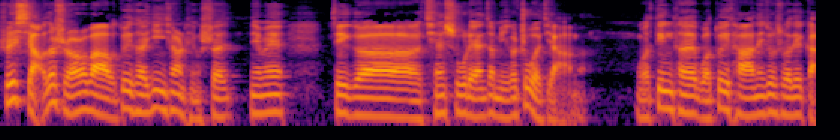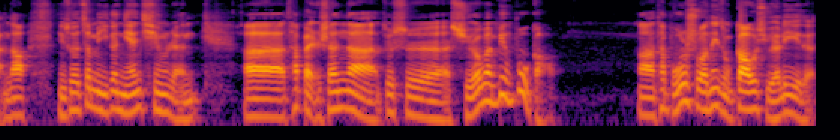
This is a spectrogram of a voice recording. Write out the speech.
所以小的时候吧，我对他印象挺深，因为这个前苏联这么一个作家嘛，我定他，我对他呢就说的感到，你说这么一个年轻人，呃，他本身呢就是学问并不高，啊，他不是说那种高学历的。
